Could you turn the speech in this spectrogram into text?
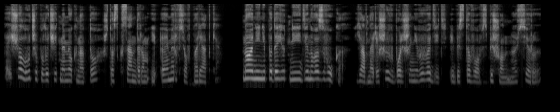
А еще лучше получить намек на то, что с Ксандером и Эмер все в порядке. Но они не подают ни единого звука, явно решив больше не выводить и без того взбешенную серую.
